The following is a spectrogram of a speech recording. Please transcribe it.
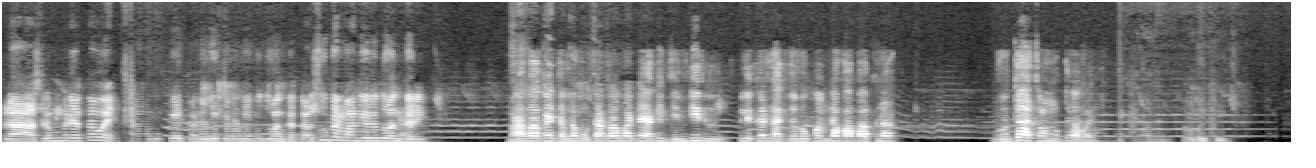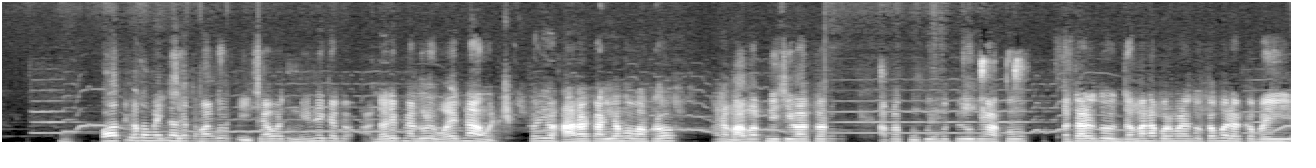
પેલા આશ્રમમાં રહેતા હોય અમુક કરોડો કરોડો એનું દોન કરતા શું કરવાનું એનું દોન કરી? મા બાપે તમને મોટા કરવા માટે આખી જિંદગી પેલી નાખી લોકો એમના મા બાપને વૃદ્ધાશ્રમ મૂકતા હોય. તો પૈસા હોય મેં નહીં કહેતો દરેક ના જોડે હોય ના હોય પણ એ સારા કાર્યમાં વાપરો અને મા બાપની સેવા કરો. આપણા કુટુંબ પેલું રાખો અત્યારે તો જમાના પ્રમાણે તો ખબર હે કે ભાઈ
